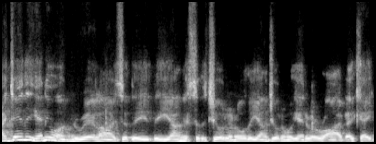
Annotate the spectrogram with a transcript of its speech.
I don't think anyone realised that the, the youngest of the children, all the young children, were going to arrive. Okay,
